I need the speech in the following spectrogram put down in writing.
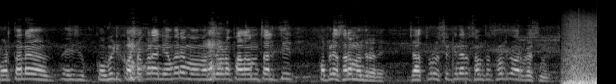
ବର୍ତ୍ତମାନ ଏଇ କୋଭିଡ କଟକଣା ନିୟମରେ ମନ୍ଦିରର ପାଳନ ଚାଲିଛି କପିଳେଶ୍ୱର ମନ୍ଦିରରେ। ଯାଜପୁର ସୁକିନ୍ଦାର ସନ୍ତୋଷ ମନ୍ଦିର ଅର୍ଗସ୍ମିତ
